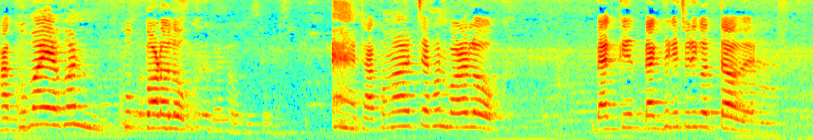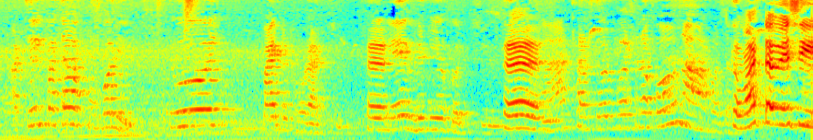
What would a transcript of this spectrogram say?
ঠাকুমা এখন খুব বড় লোক। ঠাকুমা হচ্ছে এখন বড় লোক। ব্যাগ ব্যাগ থেকে চুরি করতে হবে। হ্যাঁ। তোমারটা বেশি।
